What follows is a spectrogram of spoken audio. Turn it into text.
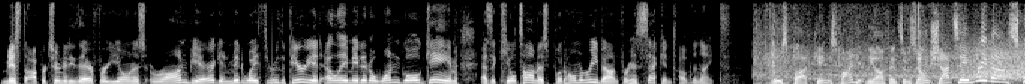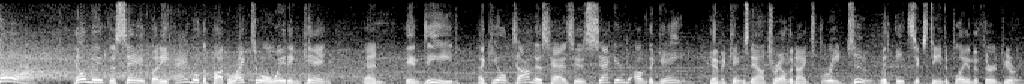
Missed opportunity there for Jonas Rondbjerg, and midway through the period, LA made it a one goal game as Akil Thomas put home a rebound for his second of the night. Loose puck, Kings find it in the offensive zone. Shot save, rebound, score! Hill made the save, but he angled the puck right to a waiting King, and indeed, Akil Thomas has his second of the game. And the Kings now trail the Knights 3 2 with 8.16 to play in the third period.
